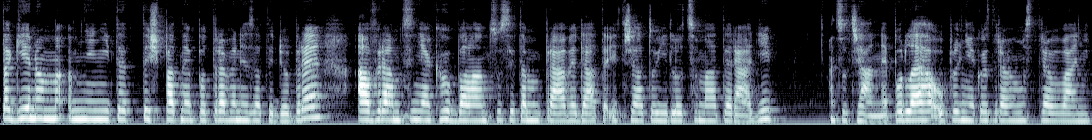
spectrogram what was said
tak jenom měníte ty špatné potraviny za ty dobré a v rámci nějakého balancu si tam právě dáte i třeba to jídlo, co máte rádi, co třeba nepodléhá úplně jako zdravému stravování,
